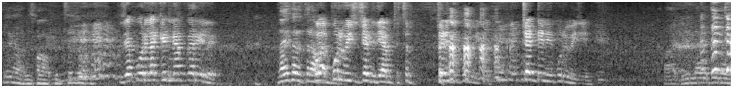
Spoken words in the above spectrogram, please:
चल गावी जाऊ आपण, चल जाऊ. तुझ्या पोरीला किडनॅप करील. जायचं ना, चल. आपण. पूर्वीची चड्डी दे आमच्या. चल चड्डी दे पूर्वीची. चड्डी दे आधी तुमच्या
